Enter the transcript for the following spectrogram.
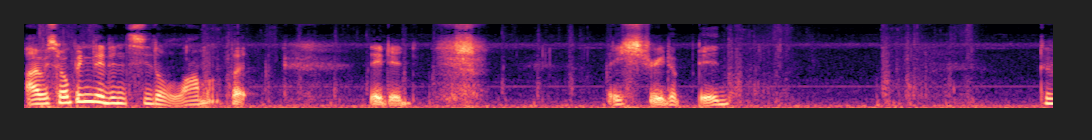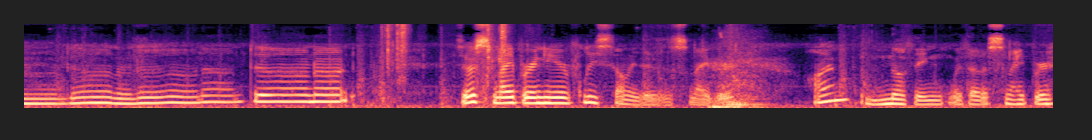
I was hoping they didn't see the llama, but they did. They straight up did. Dun, dun, dun, Is there a sniper in here? Please tell me there's a sniper. I'm nothing without a sniper.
